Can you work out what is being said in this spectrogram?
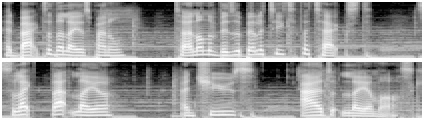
Head back to the layers panel, turn on the visibility to the text, select that layer and choose add layer mask.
